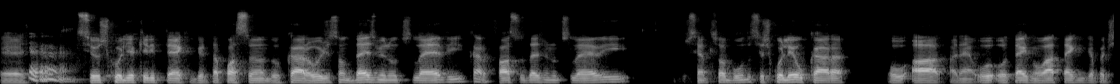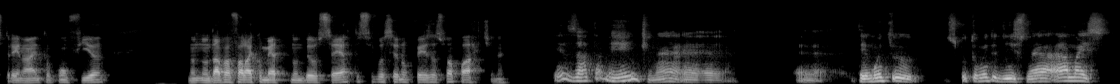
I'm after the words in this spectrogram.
É, é. Se eu escolhi aquele técnico, ele está passando, cara, hoje são 10 minutos leve, cara, faça os 10 minutos leve, senta sua bunda, você escolheu o cara, ou a, né, o, o técnico, ou a técnica para te treinar, então confia. Não, não dá para falar que o método não deu certo se você não fez a sua parte, né? Exatamente, né? É, é, tem muito, escuto muito disso, né? Ah, mas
